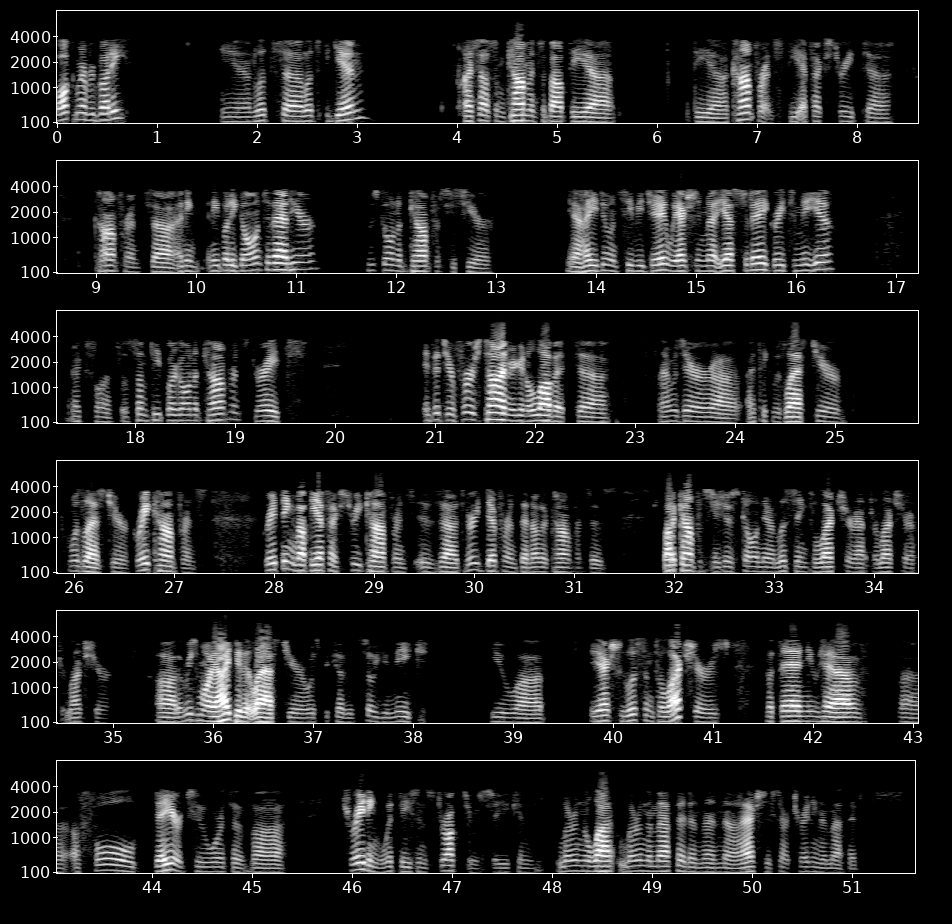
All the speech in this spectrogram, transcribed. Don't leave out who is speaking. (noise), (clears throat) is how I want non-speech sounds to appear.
Speaker 1: welcome everybody, and let's uh, let's begin. I saw some comments about the uh, the uh, conference, the FX Street uh, conference. Uh, any anybody going to that here? Who's going to the conference this year? Yeah, how you doing, CVJ? We actually met yesterday. Great to meet you. Excellent. So some people are going to the conference. Great. If it's your first time, you're going to love it. Uh, I was there. I think it was last year. It was last year. Great conference. Great thing about the FX Street conference is uh, it's very different than other conferences. A lot of conferences you're just going there listening to lecture after lecture after lecture. Uh, the reason why I did it last year was because it's so unique. You uh, you actually listen to lectures, but then you have uh, a full day or two worth of uh, trading with these instructors, so you can learn the le- learn the method and then uh, actually start trading the method.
